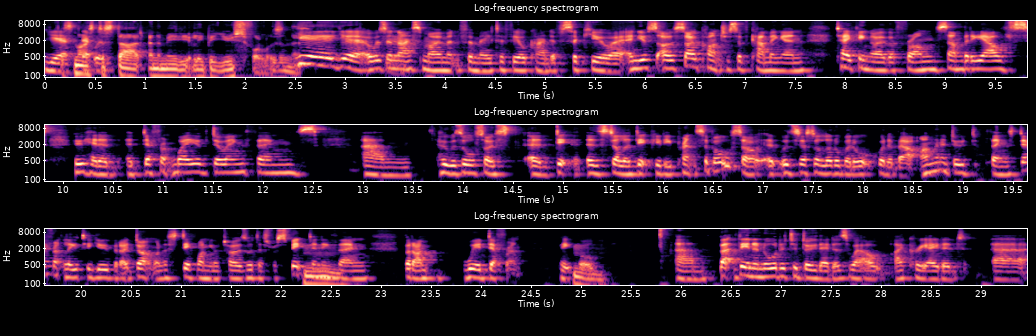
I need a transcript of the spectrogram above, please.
yeah, it's nice was, to start and immediately be useful, isn't it? Yeah, yeah. It was yeah. a nice moment for me to feel kind of secure. And I was so conscious of coming in, taking over from somebody else who had a, a different way of doing things, um, who was also de- is still a deputy principal. So it was just a little bit awkward about I'm going to do things differently to you, but I don't want to step on your toes or disrespect mm. anything. But I'm we're different people. Mm. Um, but then, in order to do that as well, I created uh,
